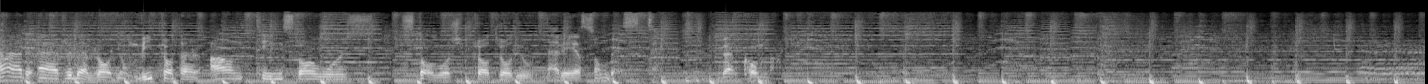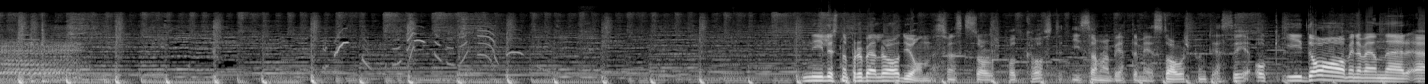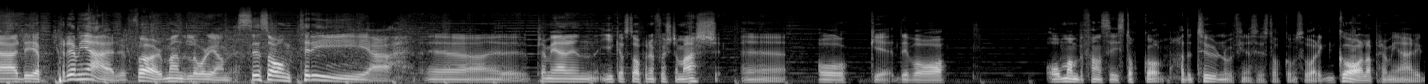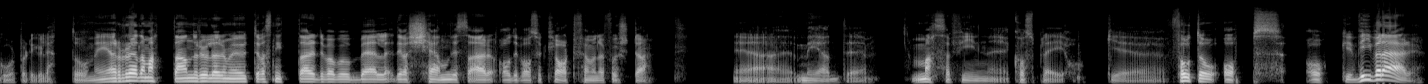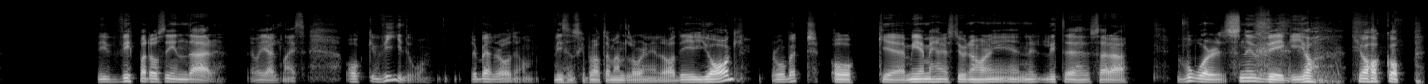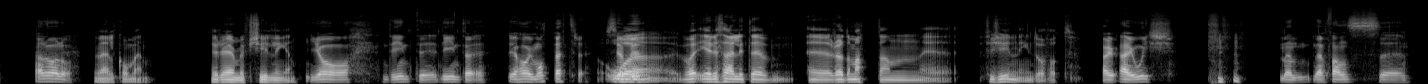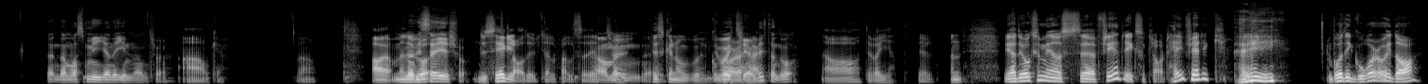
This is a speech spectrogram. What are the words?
här är Rebellradion. Vi pratar allting Star Wars. Star Wars-pratradio när det är som bäst. Välkomna! Ni lyssnar på Rebellradion, svensk Star Wars-podcast i samarbete med Star Wars.se. Och idag, mina vänner, är det premiär för Mandalorian säsong 3. Eh, premiären gick av stapeln den 1 mars eh, och det var om man befann sig i Stockholm, hade turen att befinna sig i Stockholm, så var det galapremiär igår på Rigoletto med röda mattan rullade de ut, det var snittar, det var bubbel, det var kändisar och det var såklart 501 eh, med eh, massa fin eh, cosplay och eh, photo-ops. Och vi var där! Vi vippade oss in där. Det var jävligt nice. Och vi då, Rebellradion, vi som ska prata om Mandalorian idag, det är jag, Robert, och eh, med mig här i studion har ni en lite så här vårsnuvig ja, Jakob. Hallå, hallå. Välkommen. Hur är det med förkylningen? Ja, det är inte, det är inte, det har ju mått bättre. Och jag eh, vad- är det så här lite eh, röda mattan eh, förkylning du har fått? I, I wish. Men den fanns, eh, den, den var smygande innan tror jag. Ah, okej. Ja. Ja, ja, men, Men, du, vi säger så. du ser glad ut i alla fall. Så det, Ja, tror jag- men, det ska nog gå Det gå var ju bra trevligt ändå. Ja, det var jättetrevligt. Men vi hade också med oss eh, Fredrik såklart. Hej Fredrik! Hej! Både igår och idag.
